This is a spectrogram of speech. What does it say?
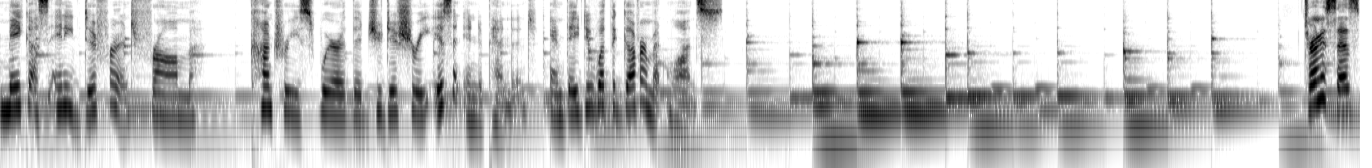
make us any different from countries where the judiciary isn't independent and they do what the government wants? Ternus says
